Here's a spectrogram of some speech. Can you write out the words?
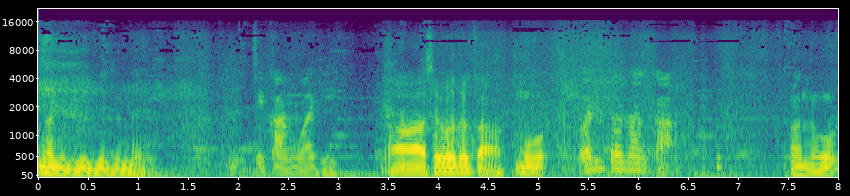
何ギュギュ詰め？時間割。ああそういうことか。もう割となんか。あの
